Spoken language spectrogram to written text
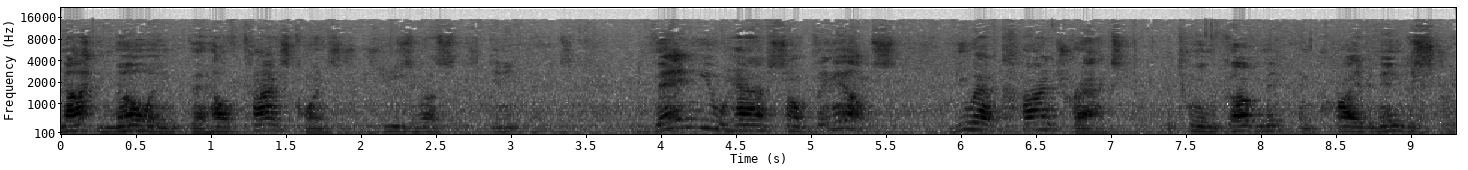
not knowing the health consequences, is using us as guinea pigs. Then you have something else. You have contracts between government and private industry.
